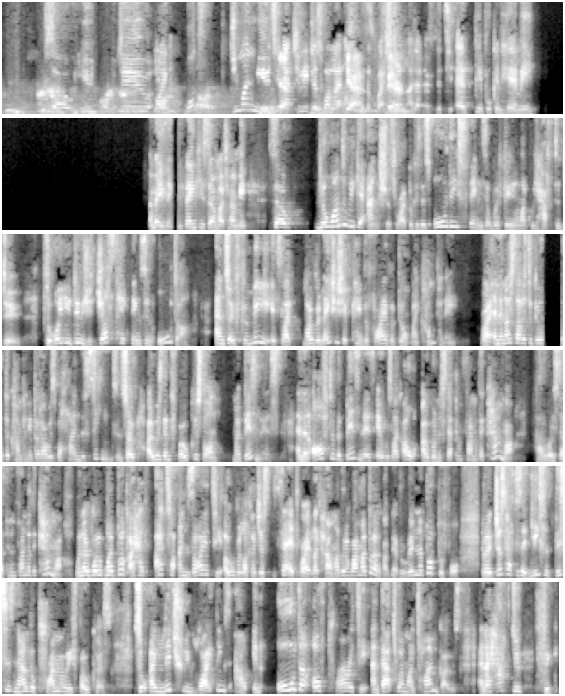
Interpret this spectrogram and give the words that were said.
So you do like what? Do you mind muting yeah. actually just while I answer the question? There. I don't know if the t- if people can hear me. Amazing. Thank you so much, homie. So no wonder we get anxious, right? Because there's all these things that we're feeling like we have to do. So what you do is you just take things in order. And so for me, it's like my relationship came before I ever built my company, right? And then I started to build the company, but I was behind the scenes. And so I was then focused on my business. And then after the business, it was like, oh, I want to step in front of the camera. How do I step in front of the camera? When I wrote my book, I had utter anxiety over, like I just said, right? Like, how am I going to write my book? I've never written a book before. But I just have to say, Lisa, this is now your primary focus. So I literally write things out in order of priority. And that's where my time goes. And I have to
